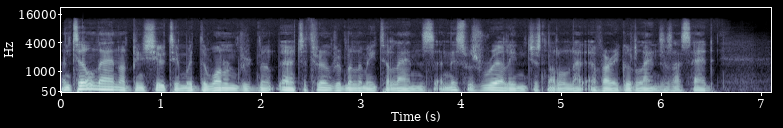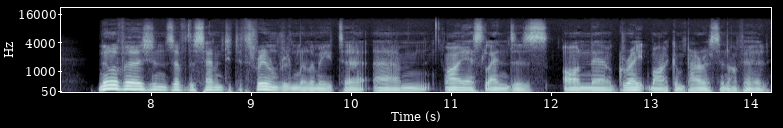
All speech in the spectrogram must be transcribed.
Until then, I'd been shooting with the 100 uh, to 300 millimeter lens, and this was really just not a, a, very good lens, as I said. Newer versions of the 70 to 300 millimeter um, IS lenses are now great by comparison, I've heard.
